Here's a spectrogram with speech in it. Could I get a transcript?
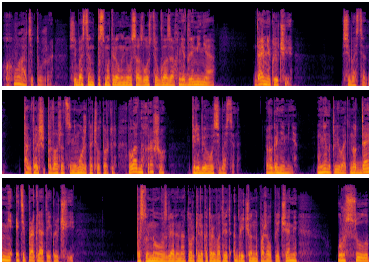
хватит уже!» Себастьян посмотрел на него со злостью в глазах. «Не для меня! Дай мне ключи!» «Себастьян, так дальше продолжаться не может», — начал Торкель. «Ладно, хорошо», — перебил его Себастьян. «Выгоняй меня». Мне наплевать, но дай мне эти проклятые ключи. После нового взгляда на Торкеля, который в ответ обреченно пожал плечами, Урсула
